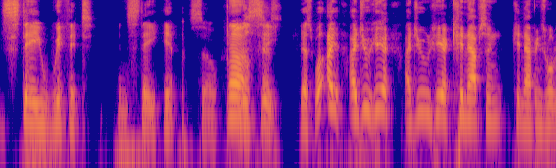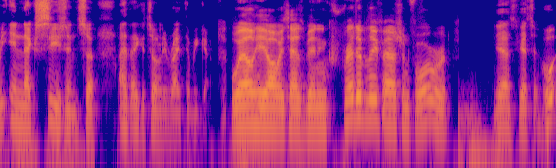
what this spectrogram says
stay with it and stay hip. So Ah, we'll see. Yes. Yes, well, I, I do hear I do hear kidnaps and kidnappings will be in next season, so I think it's only right that we go. Well, he always has been incredibly fashion forward. Yes, yes. Who,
